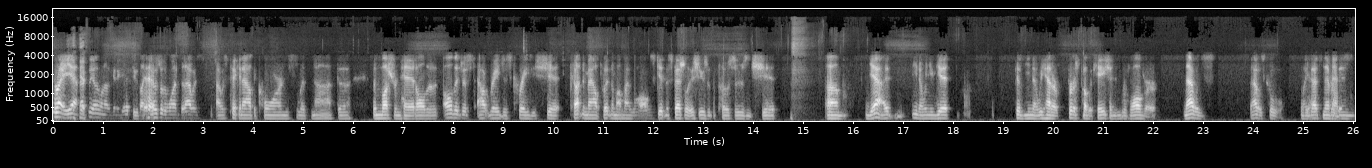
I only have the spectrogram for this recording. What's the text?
right. Yeah, that's the other one I was going to get to. Like those were the ones that I was I was picking out the Korn, Slipknot, the the Mushroomhead, all the all the just outrageous, crazy shit. Cutting them out, putting them on my walls, getting the special issues with the posters and shit. Um, yeah, it, you know when you get because you know we had our first publication, Revolver. That was that was cool. Like Yeah, that's never that's- been.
